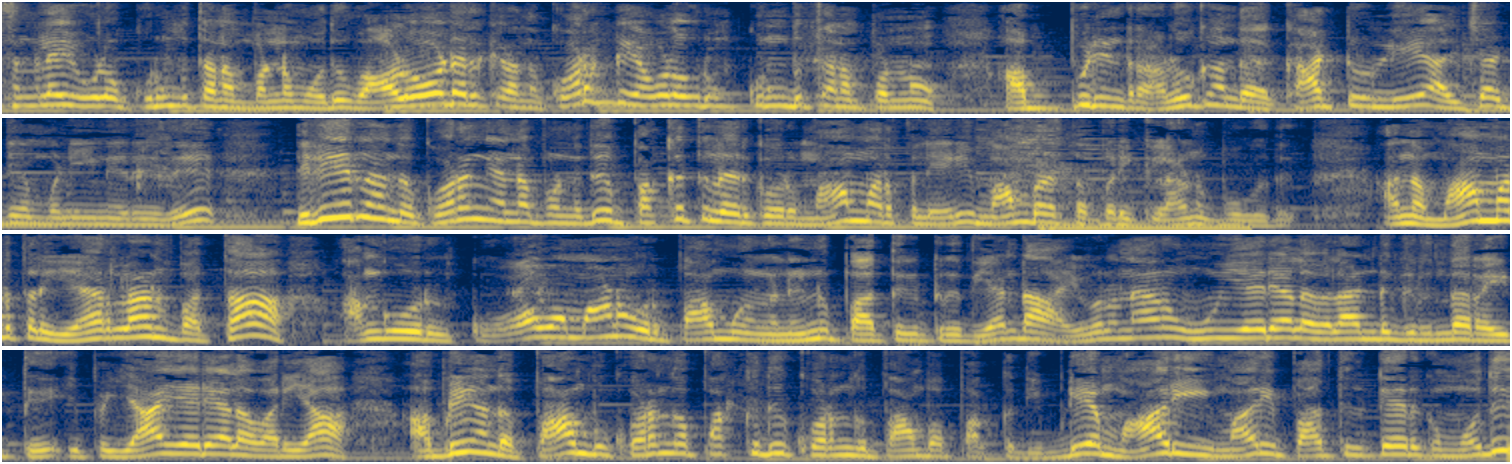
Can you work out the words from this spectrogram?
பசங்களே இவ்வளோ குறும்புத்தனம் பண்ணும்போது வாளோட இருக்கிற அந்த குரங்கு எவ்வளோ ஒரு குறும்புத்தனம் பண்ணும் அப்படின்ற அளவுக்கு அந்த காட்டுள்ளேயே அல்சாட்டியம் பண்ணின்னு இருக்குது திடீர்னு அந்த குரங்கு என்ன பண்ணுது? பக்கத்தில் இருக்க ஒரு மாமரத்தில் ஏறி மாம்பழத்தை பறிக்கலான்னு போகுது. அந்த மாமரத்தில் ஏறலான்னு பார்த்தா அங்கே ஒரு கோவமான ஒரு பாம்பு அங்கே நின்று பார்த்துக்கிட்டு இருக்குது. ஏன்டா இவ்வளோ நேரம் உன் ஏரியாவில் விளாண்டுக்கு இருந்தா ரைட்டு இப்போ என் ஏரியாவில் வரியா? அப்படின்னு அந்த பாம்பு குரங்க பார்க்குது குரங்கு பாம்பை பார்க்குது இப்படியே மாறி மாறி பார்த்துக்கிட்டே இருக்கும்போது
